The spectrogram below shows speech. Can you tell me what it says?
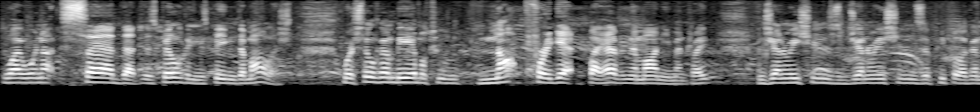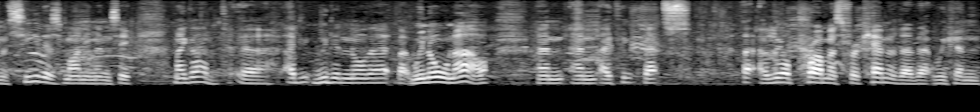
why we're not sad that this building is being demolished. We're still going to be able to not forget by having the monument, right? And generations and generations of people are going to see this monument and say, my God, uh, we didn't know that, but we know now. And, and I think that's a, a real promise for Canada that we can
